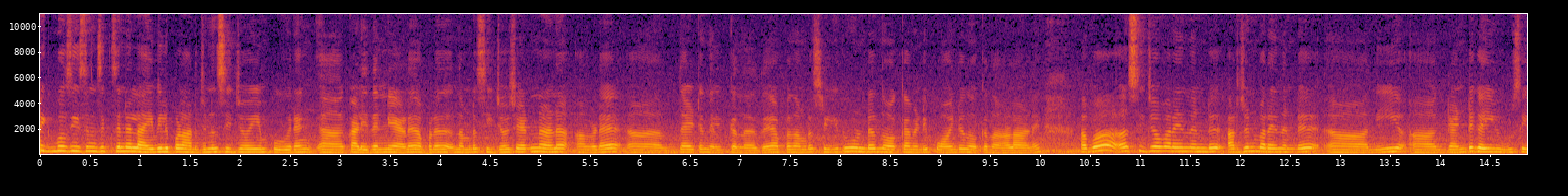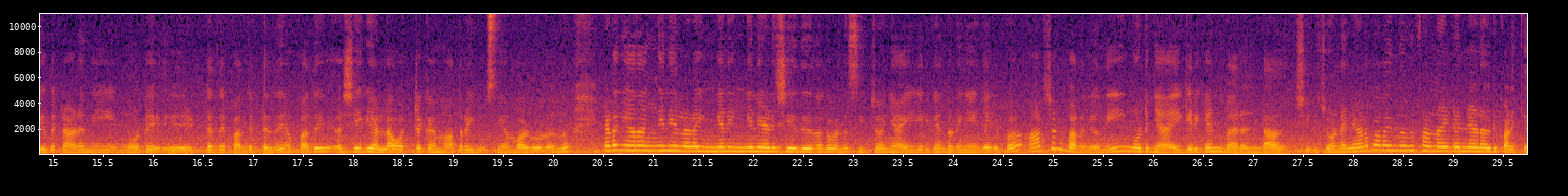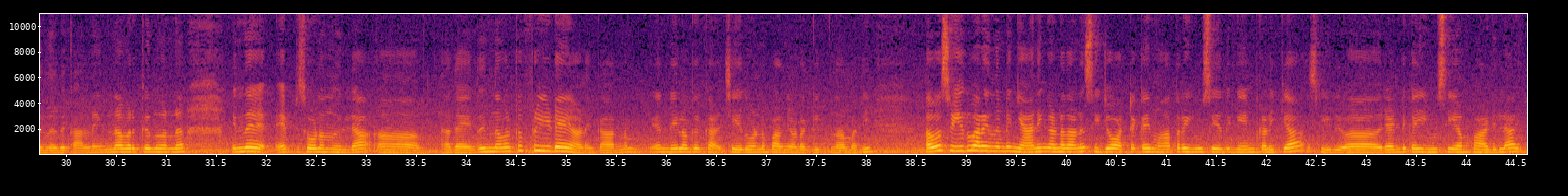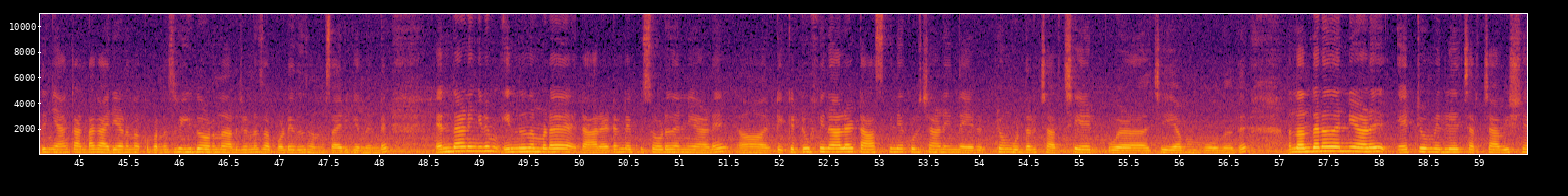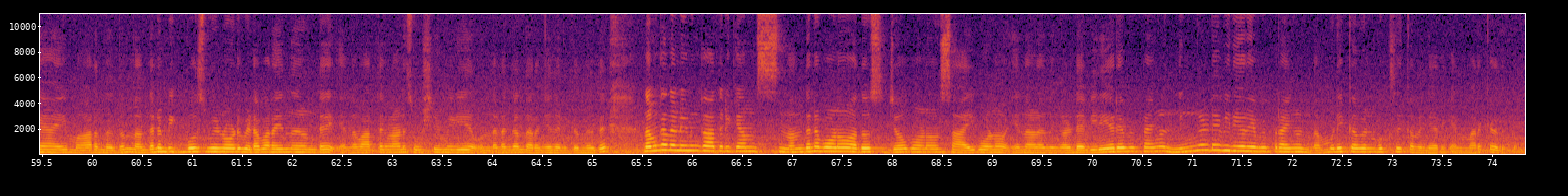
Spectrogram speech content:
Big boss season സിക്സിന്റെ ലൈവിൽ ഇപ്പോൾ അർജുനും സിജോയും പൂരം കളി തന്നെയാണ്. അപ്പോൾ നമ്മുടെ സിജോ ചേട്ടനാണ് അവിടെ ഇതായിട്ട് നിൽക്കുന്നത്. അപ്പോൾ നമ്മുടെ ശ്രീതു ഉണ്ട് നോക്കാൻ വേണ്ടി പോയിന്റ് നോക്കുന്ന ആളാണ്. അപ്പോൾ സിജോ പറയുന്നുണ്ട് അർജുൻ പറയുന്നുണ്ട് നീ രണ്ട് കൈ യൂസ് ചെയ്തിട്ടാണ് നീ ഇങ്ങോട്ട് ഇട്ടത് പന്തിട്ടത്. അപ്പോൾ അത് ശരിയല്ല ഒറ്റ കൈ മാത്രമേ യൂസ് ചെയ്യാൻ പാടുള്ളൂ. എന്ന് എടാ ഞാൻ അങ്ങനെയല്ലടാ ഇങ്ങനെ ഇങ്ങനെയാണ് ചെയ്തതെന്നൊക്കെ പറഞ്ഞ് സിജോ ന്യായീകരിക്കാൻ തുടങ്ങി കഴിഞ്ഞപ്പോൾ അർജുൻ പറഞ്ഞു നീ ഇങ്ങോട്ട് ന്യായീകരിക്കാൻ വരണ്ടാന്ന് ചിരിച്ചുകൊണ്ട് തന്നെയാണ് പറയുന്നത്. ഫണ്ണായിട്ട് തന്നെയാണ് അവർ കളിക്കുന്നത്. കാരണം ഇന്ന് അവർക്ക് എന്ന് പറഞ്ഞാൽ ഇന്ന് എപ്പിസോഡൊന്നുമില്ല. അതായത് ഇന്ന് അവർക്ക് ഫ്രീ ഡേ ആണ്. കാരണം എന്തെങ്കിലുമൊക്കെ ചെയ്തുകൊണ്ട് പറഞ്ഞുകൊണ്ടൊക്കെ ഇരുന്നാൽ മതി. അപ്പോൾ ശ്രീതു പറയുന്നുണ്ട് ഞാനും കണ്ടതാണ്. സിജോ ഒറ്റക്കൈ മാത്രം യൂസ് ചെയ്ത് ഗെയിം കളിക്കുക. ശ്രീതു രണ്ട് കൈ യൂസ് ചെയ്യാൻ പാടില്ല. ഇത് ഞാൻ കണ്ട കാര്യമാണെന്നൊക്കെ പറഞ്ഞ് ശ്രീതു അവിടെ നിന്ന് അർജുനെ സപ്പോർട്ട് ചെയ്ത് സംസാരിക്കുന്നുണ്ട്. എന്താണെങ്കിലും ഇന്ന് നമ്മുടെ ലാലേട്ടന്റെ എപ്പിസോഡ് തന്നെയാണ്. ടിക്കറ്റ് ടു ഫിനാലെ ടാസ്കിനെ കുറിച്ചാണ് ഇന്ന് ഏറ്റവും കൂടുതൽ ചർച്ച ചെയ്യാൻ പോകുന്നത്. നന്ദന തന്നെയാണ് ഏറ്റവും വലിയ ചർച്ചാ വിഷയമായി മാറുന്നതും. നന്ദന ബിഗ് ബോസ് വീണോട് വിട പറയുന്നുണ്ട് എന്ന വാർത്തകളാണ് സോഷ്യൽ മീഡിയ ഒന്നടങ്കം നിറഞ്ഞു നിൽക്കുന്നത്. നമുക്ക് എന്തെങ്കിലും കാത്തിരിക്കാം. നന്ദന പോണോ അതോ സിജോ പോണോ സായി പോണോ എന്നാണ് നിങ്ങളുടെ വിലയേറിയ അഭിപ്രായങ്ങൾ. നിങ്ങളുടെ വിലയേറിയ അഭിപ്രായങ്ങൾ നമ്മുടെ കമന്റ് ബോക്സിൽ കമന്റ് അറിയിക്കാൻ മറക്കരുത്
